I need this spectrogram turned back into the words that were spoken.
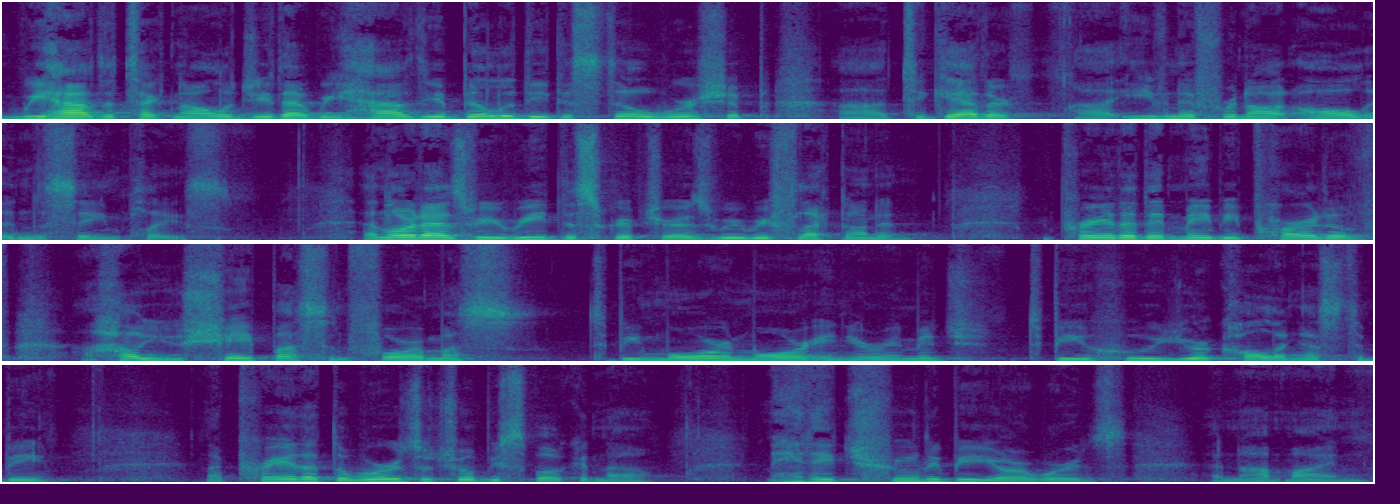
we have the technology, that we have the ability to still worship uh, together, uh, even if we're not all in the same place. And Lord, as we read the scripture, as we reflect on it, we pray that it may be part of how you shape us and form us to be more and more in your image, to be who you're calling us to be. And I pray that the words which will be spoken now, may they truly be your words and not mine.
